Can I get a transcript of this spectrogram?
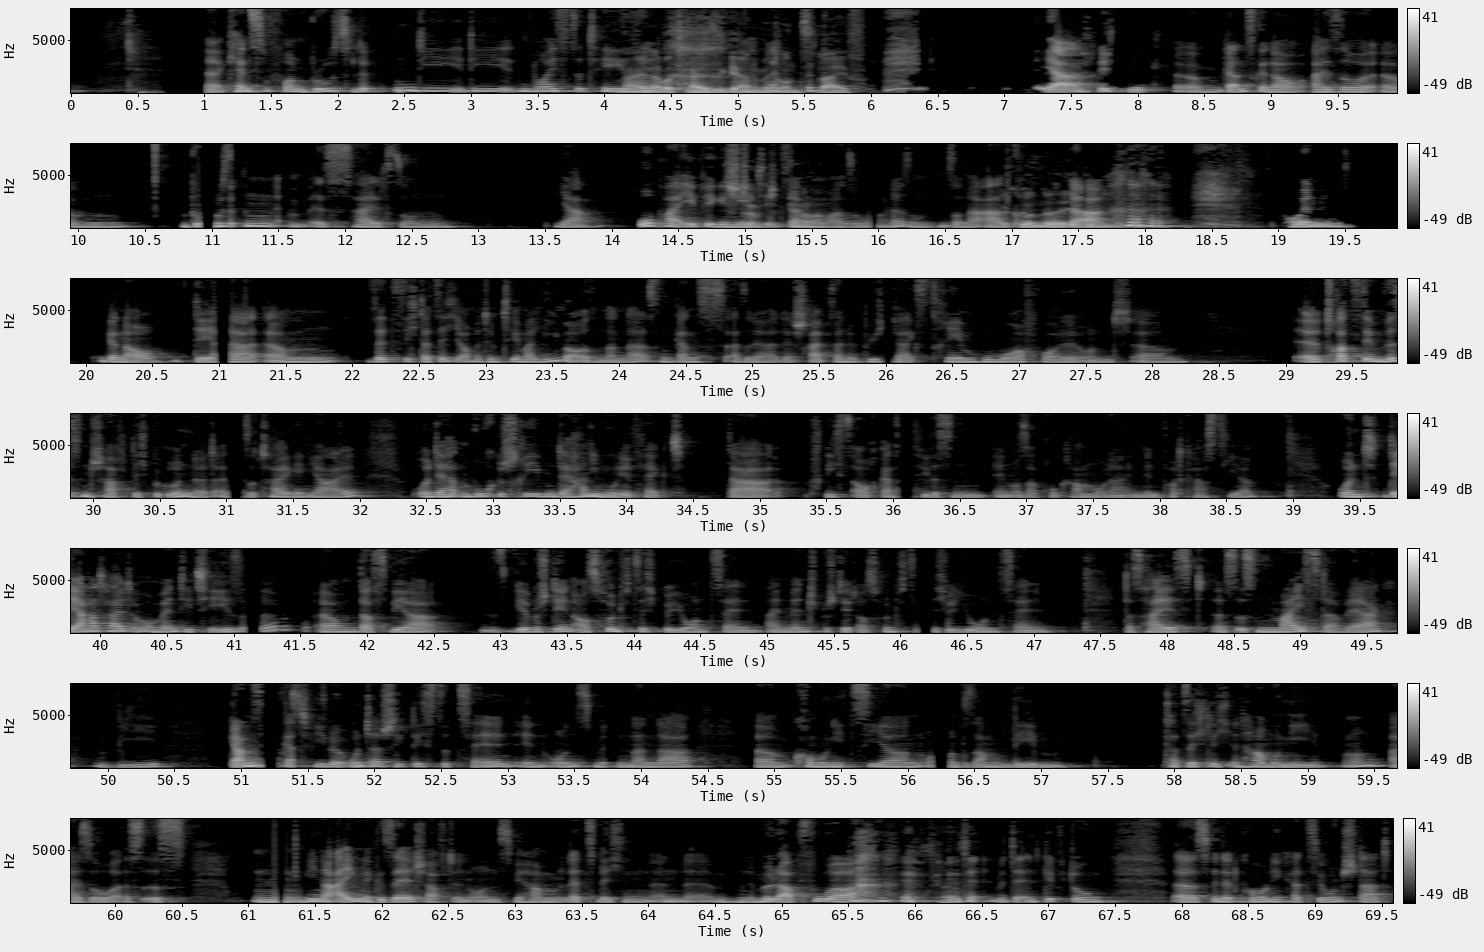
Äh, kennst du von Bruce Lipton die, die neueste These? Nein, aber teile sie gerne mit uns live. Ja, richtig, ähm, ganz genau. Also ähm, Bruce Lipton ist halt so ein ja, Opa Epigenetik, Stimmt, sagen genau. wir mal so, ne? so, so eine Art Begründer. Und genau, der ähm, setzt sich tatsächlich auch mit dem Thema Liebe auseinander. Ist ein ganz, also der, der schreibt seine Bücher extrem humorvoll und ähm, äh, trotzdem wissenschaftlich begründet, also total genial. Und er hat ein Buch geschrieben, der Honeymoon-Effekt. Da fließt auch ganz viel Wissen in unser Programm oder in den Podcast hier. Und der hat halt im Moment die These, ähm, dass wir, wir bestehen aus 50 Billionen Zellen. Ein Mensch besteht aus 50 Billionen Zellen. Das heißt, es ist ein Meisterwerk, wie ganz, ganz viele unterschiedlichste Zellen in uns miteinander ähm, kommunizieren und zusammenleben. Tatsächlich in Harmonie. Ne? Also es ist mh, mm, wie eine eigene Gesellschaft in uns. Wir haben letztlich ein, ein, eine Müllabfuhr ja. mit der Entgiftung. Äh, es findet Kommunikation statt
